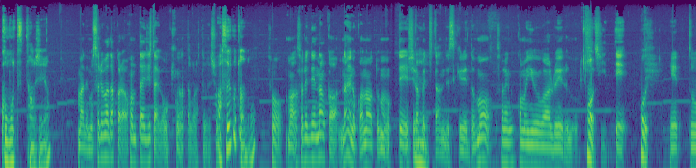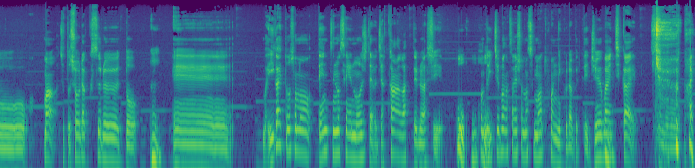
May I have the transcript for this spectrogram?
構持つって話じゃん。まあでもそれはだから本体自体が大きくなったからってことでしょ。あ、そういうことなの？そう。まあそれでなんかないのかなと思って調べてたんですけれども、それがこの URL の記事で、はい。えっとまあちょっと省略するとうん。えーまあ、意外とその電池の性能自体は若干上がってるらしい。ほんと一番最初のスマートフォンに比べて10倍近いそのはい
